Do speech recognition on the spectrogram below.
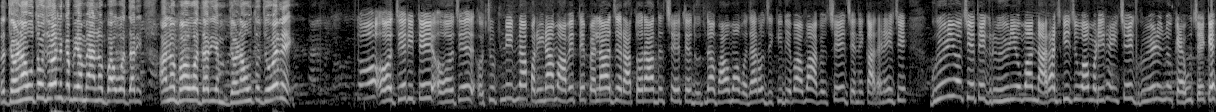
જણાવું તો જોઈએ ને કે ભાઈ અમે આનો ભાવ વધારી આનો ભાવ વધારી એમ. જણાવવું તો જોઈએ ને. તો અ, જે રીતે જે ચૂંટણીના પરિણામ આવે તે પહેલાં જે રાતોરાત છે તે દૂધના ભાવમાં વધારો ઝીકી દેવામાં આવ્યો છે, જેને કારણે જે ગૃહિણીઓ છે તે ગૃહિણીઓમાં નારાજગી જોવા મળી રહી છે. ગૃહિણીનું કહેવું છે કે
